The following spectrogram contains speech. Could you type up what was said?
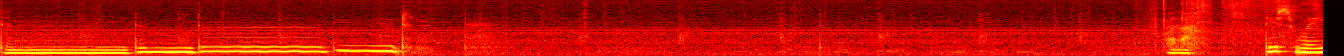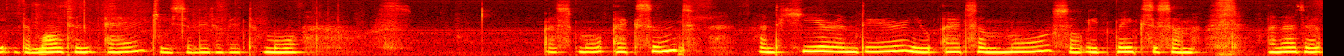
Dun dun dun dee, dun. Voila. This way the mountain a little bit more a small accent. And here and there you add some more so it makes some another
